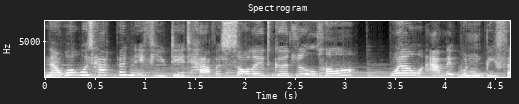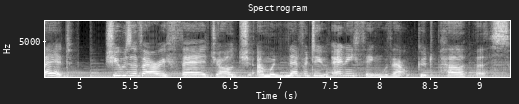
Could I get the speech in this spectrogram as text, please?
Now, what would happen if you did have a solid, good little heart? Well, Ammit wouldn't be fed. She was a very fair judge and would never do anything without good purpose.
